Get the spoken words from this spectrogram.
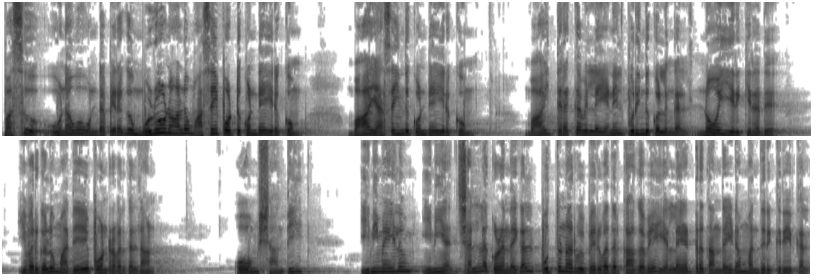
பசு உணவு உண்ட பிறகு முழு நாளும் அசை போட்டுக்கொண்டே இருக்கும். வாய் அசைந்து கொண்டே இருக்கும். வாய் திறக்கவில்லை எனில் புரிந்து கொள்ளுங்கள். நோய் இருக்கிறது. இவர்களும் அதே போன்றவர்கள்தான். ஓம் சாந்தி. இனிமேலும் இனிய செல்ல குழந்தைகள் புத்துணர்வு பெறுவதற்காகவே எல்லையற்ற தந்தையிடம் வந்திருக்கிறீர்கள்.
